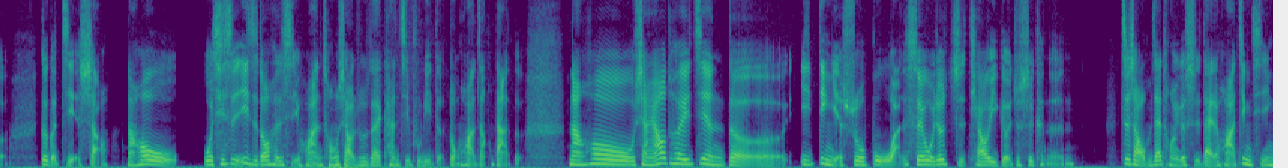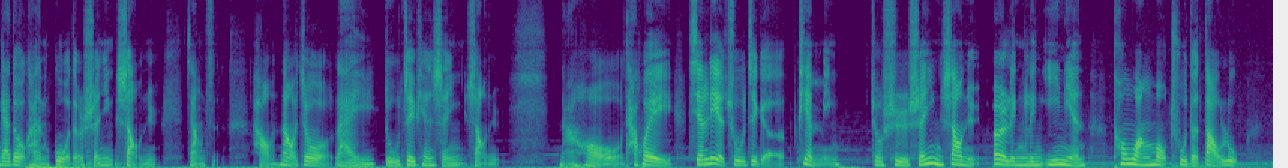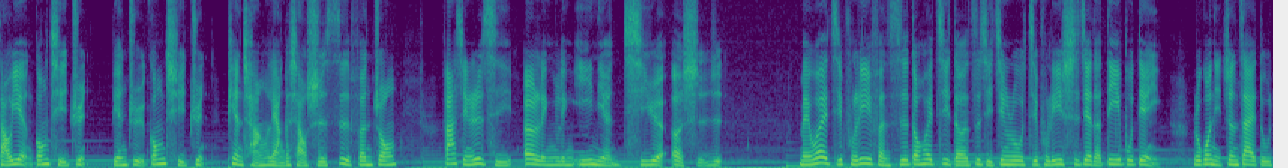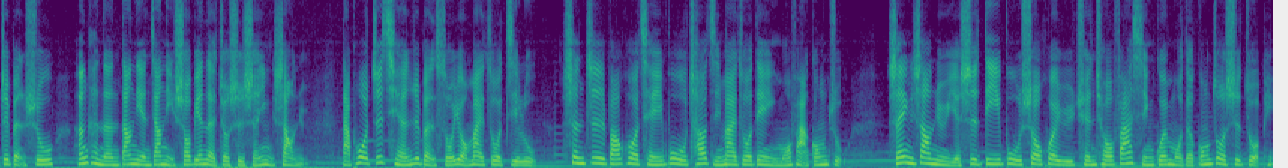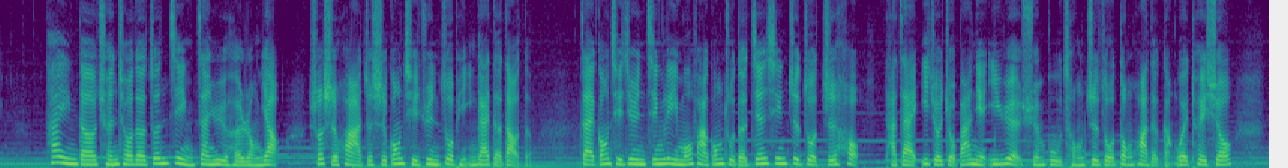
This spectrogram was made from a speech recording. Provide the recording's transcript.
各个介绍，然后我其实一直都很喜欢，从小就在看吉普力的动画长大的，然后想要推荐的一定也说不完，所以我就只挑一个，就是可能至少我们在同一个时代的话，近期应该都有看过的《神隐少女》这样子。好，那我就来读这篇《神隐少女》，然后他会先列出这个片名，就是《神隐少女》，二零零一年通往某处的道路，导演宫崎骏，编剧宫崎骏，片长两个小时四分钟，发行日期二零零一年七月二十日。每位吉普力粉丝都会记得自己进入吉普力世界的第一部电影。如果你正在读这本书，很可能当年将你收编的就是《神隐少女》，打破之前日本所有卖座记录，甚至包括前一部超级卖座电影《魔法公主》。《神隐少女》也是第一部受惠于全球发行规模的工作室作品，它赢得全球的尊敬、赞誉和荣耀。说实话，这是宫崎骏作品应该得到的。在宫崎骏经历《魔法公主》的艰辛制作之后，他在一九九八年一月宣布从制作动画的岗位退休，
